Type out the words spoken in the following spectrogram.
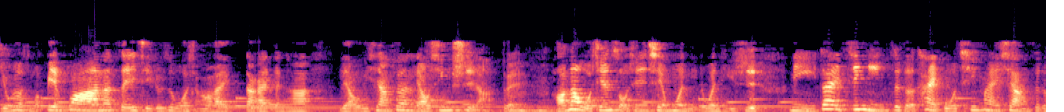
有没有什么变化啊？那这一集就是我想要来大概跟他聊一下，虽然聊心事啊，对。嗯嗯好，那我先首先先问你的问题是，你在经营这个泰国清迈巷这个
